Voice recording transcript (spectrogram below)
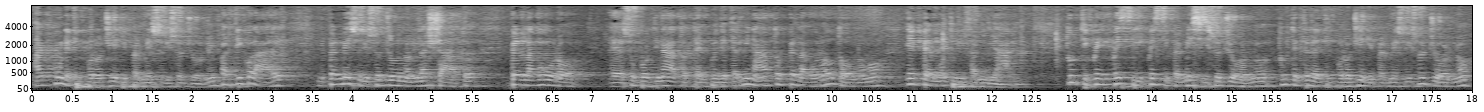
alcune tipologie di permesso di soggiorno, in particolare il permesso di soggiorno rilasciato per lavoro eh, subordinato a tempo indeterminato, per lavoro autonomo e per motivi familiari. Tutti que questi, questi, permessi di soggiorno, tutte e tre le tipologie di permesso di soggiorno,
